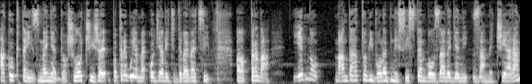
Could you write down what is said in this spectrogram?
ako k tej zmene došlo, čiže potrebujeme oddeliť dve veci. Prvá, jedno mandátový volebný systém bol zavedený za Mečiara,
